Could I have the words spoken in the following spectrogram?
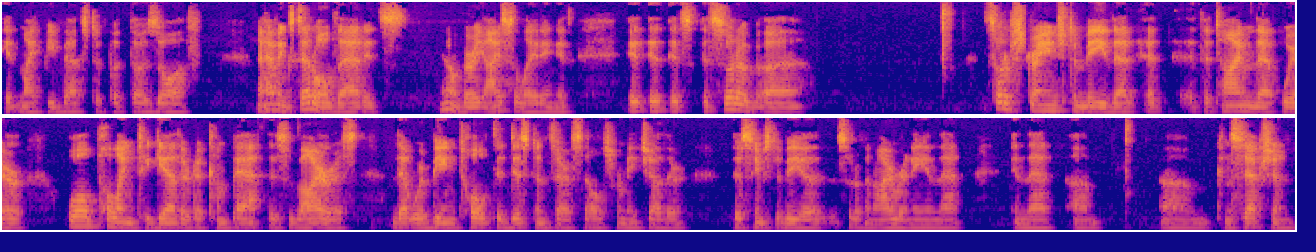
it might be best to put those off. Now, having said all that, it's you know very isolating. It's it, it, it's it's sort of uh, sort of strange to me that at, at the time that we're all pulling together to combat this virus, that we're being told to distance ourselves from each other there seems to be a sort of an irony in that in that um, um, conception.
